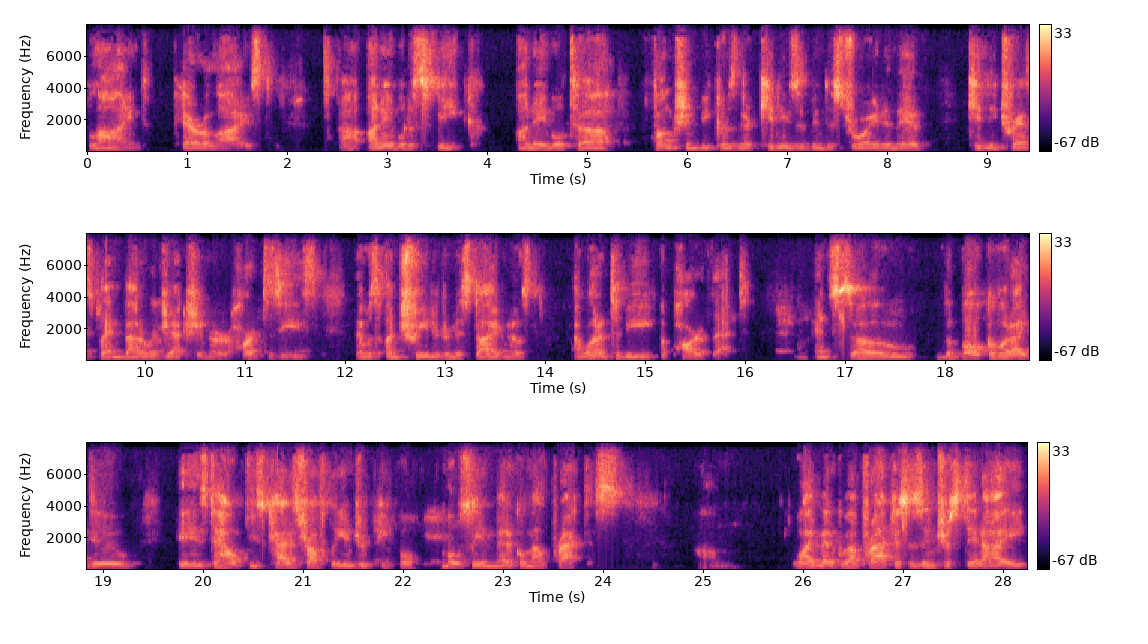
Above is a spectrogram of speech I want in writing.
blind, paralyzed, uh, unable to speak, unable to function because their kidneys have been destroyed and they have kidney transplant and battle rejection or heart disease that was untreated or misdiagnosed. I wanted to be a part of that. And so the bulk of what I do is to help these catastrophically injured people, mostly in medical malpractice. Um, why medical malpractice is interesting. I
